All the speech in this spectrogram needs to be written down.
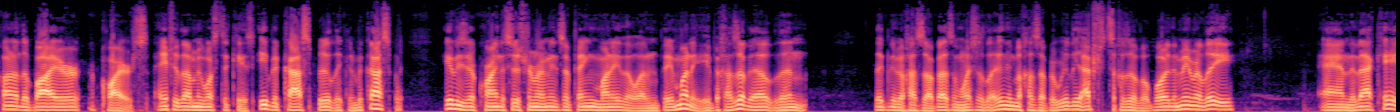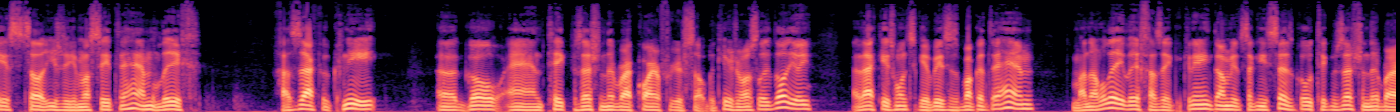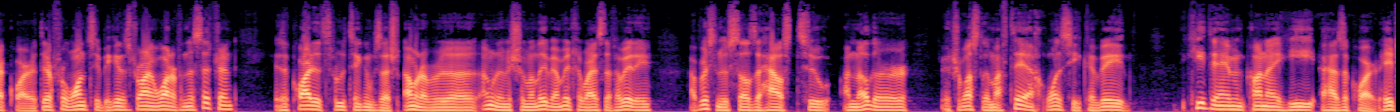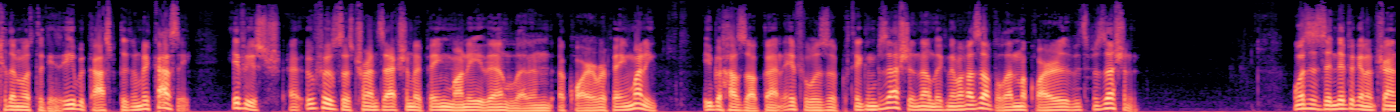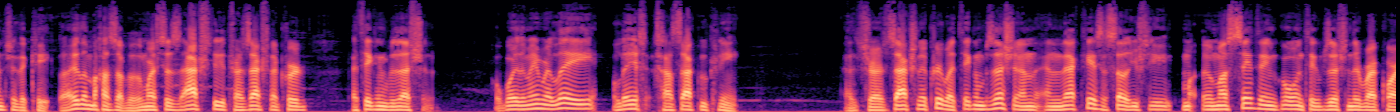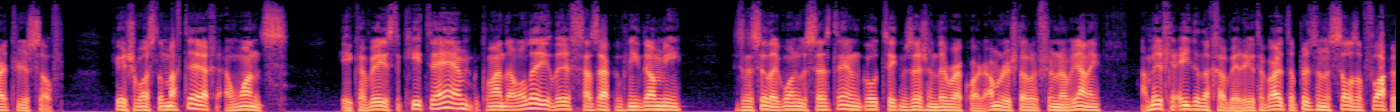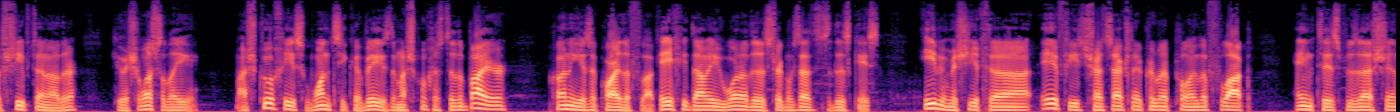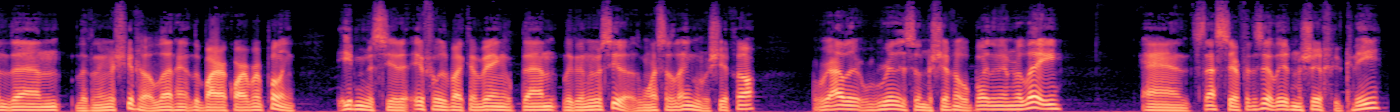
kind of the buyer acquires. Echidami, what's the case? Ibe Kaspe, they can be Kaspe. If he's acquiring the system means of paying money, they'll let him pay money. Chazaka, then they can be chazaka. And says, "Let him chazaka." Really, actually, it's chazaka. Boy, the relay, And in that case, so usually you must say to him, Lich chazak ukni, uh, go and take possession, thereby acquire for yourself. But here's in that case, once you give basis bucket to him, he says, go take possession, thereby acquire it. Therefore, once he begins drawing water from the cistern, is acquired it through taking possession. I'm going to a person who sells a house to another, once he conveyed him, Kana, he has acquired. If he's if it was a transaction by paying money, then let him acquire by paying money. And if it was a taking possession, then let him acquire its possession. What's the significance of transfer the key? The Gemara says actually the transaction occurred by taking possession. The transaction occurred by taking possession, and in that case, the seller usually must say thing, go and take possession thereby acquire it for yourself. And once he conveys the key to him, commander He's going to say like one who says to him, go take possession thereby acquire it. I'm going to. With regard to the person who sells a flock of sheep to another, mashkuchis, once he conveys the mashkuchis to the buyer, Kani has acquired the flock. What are the circumstances in this case? Even Mashiach, uh, if he's transactionally occurred by pulling the flock into his possession, then let Mashiach, let him, the buyer acquire by pulling. Even Mashiach, if it was by conveying, then let Mashiach. The more says Mashiach, rather, really, so Mashiach oh, will buy them in relay, and it's necessary for the sale. Let Mashiach Kni,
